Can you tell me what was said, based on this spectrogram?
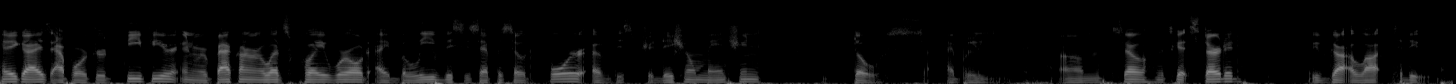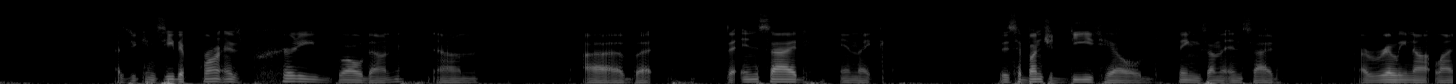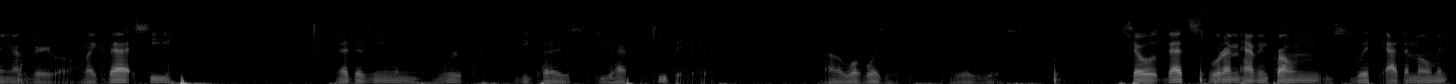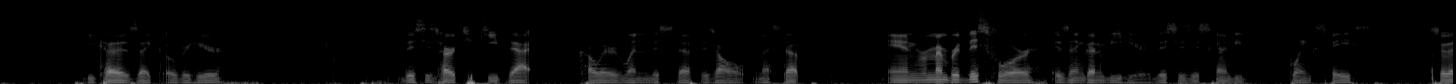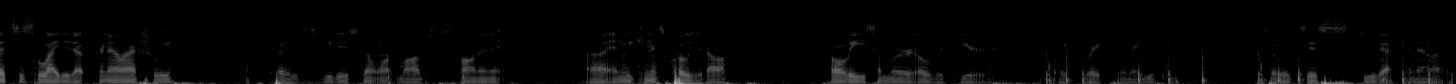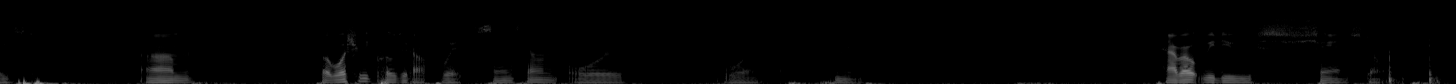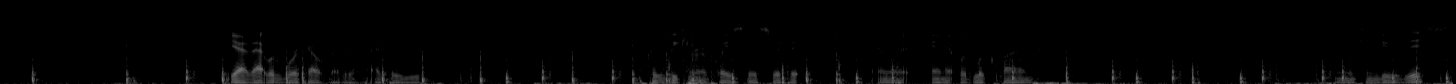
Hey guys, Apple Orchard Thief here, and we're back on our Let's Play world. I believe this is episode 4 of this traditional mansion DOS, I believe. Um, so, let's get started. We've got a lot to do. As you can see, the front is pretty well done. Um, uh, but the inside and, like, there's a bunch of detailed things on the inside are really not lining up very well. Like that, see? That doesn't even work because you have to keep it there. Uh, what was it? It was this. So that's what I'm having problems with at the moment because like over here this is hard to keep that color when this stuff is all messed up. And remember this floor isn't going to be here. This is just going to be blank space. So let's just light it up for now, actually. Because we just don't want mobs to spawn in it. Uh, and we can just close it off. Probably somewhere over here. Like right here, maybe. So let's just do that for now, at least. Um, but what should we close it off with? Sandstone or what? Hmm. How about we do sandstone? Yeah, that would work out better, I believe. Because we can replace this with it and, it, and it would look fine. And we can do this.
